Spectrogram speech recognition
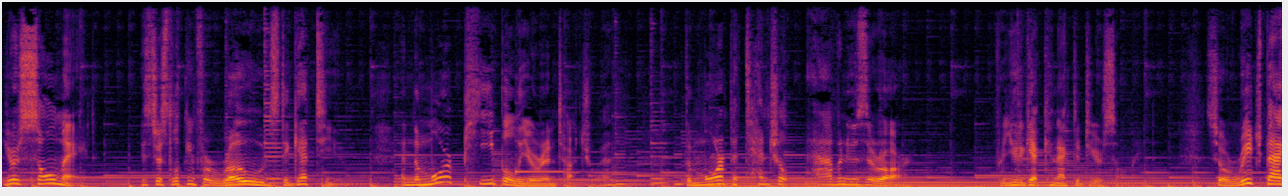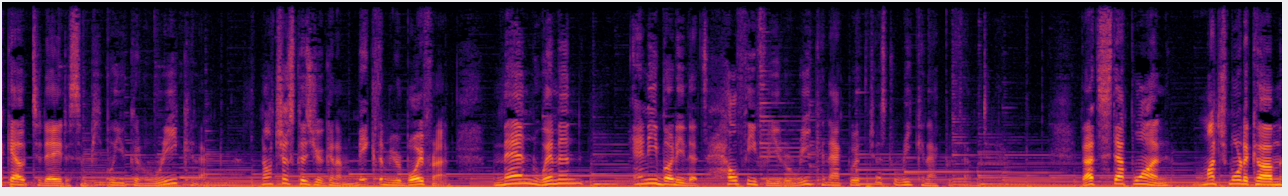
Your soulmate is just looking for roads to get to you. And the more people you're in touch with, the more potential avenues there are for you to get connected to your soulmate. So reach back out today to some people you can reconnect with, not just because you're going to make them your boyfriend. Men, women, anybody that's healthy for you to reconnect with, just reconnect with them today. That's step one. Much more to come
